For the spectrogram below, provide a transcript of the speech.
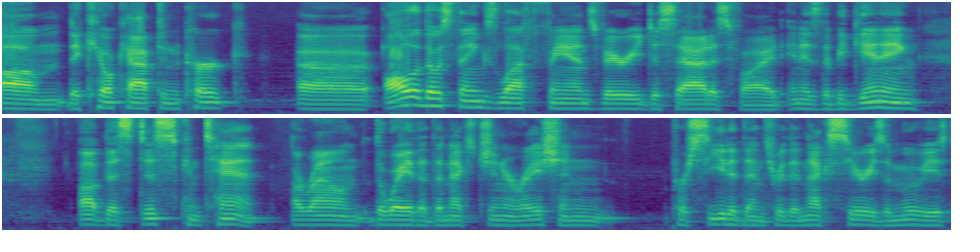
Um, they kill Captain Kirk. Uh, all of those things left fans very dissatisfied and is the beginning of this discontent around the way that the next generation proceeded then through the next series of movies.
